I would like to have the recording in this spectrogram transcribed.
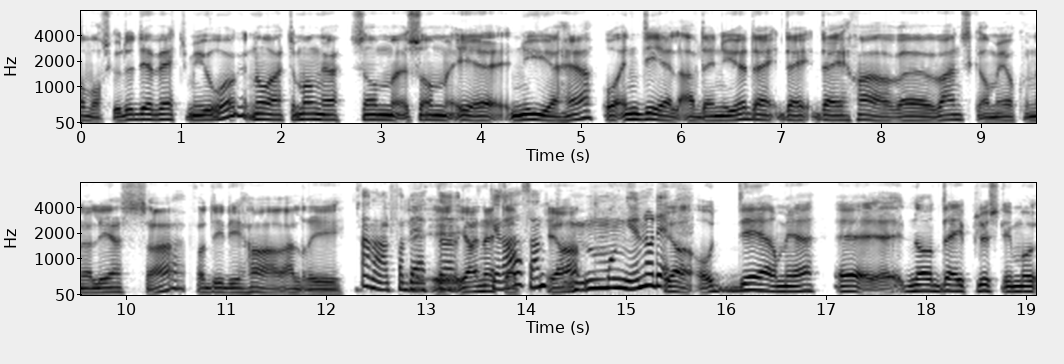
overskudd. Og det vet vi jo òg nå, at mange som, som er nye her, og en del av de nye de, de, de har uh, vansker med å kunne lese, fordi de har aldri Analfabeter, Ja, nettopp. sant? Ja. Mange, og det Ja, og dermed, uh, når de plutselig må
